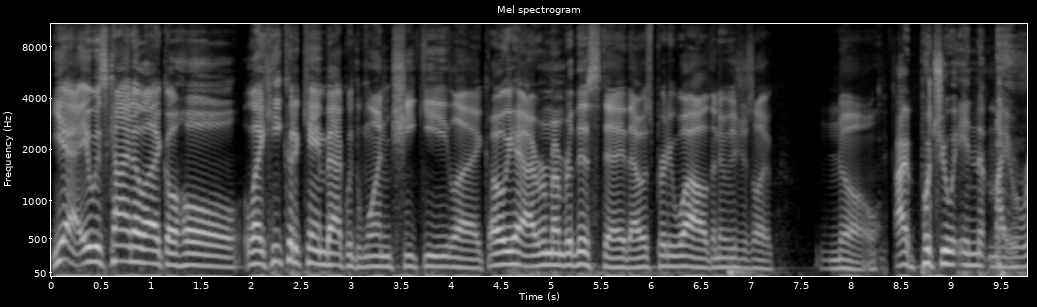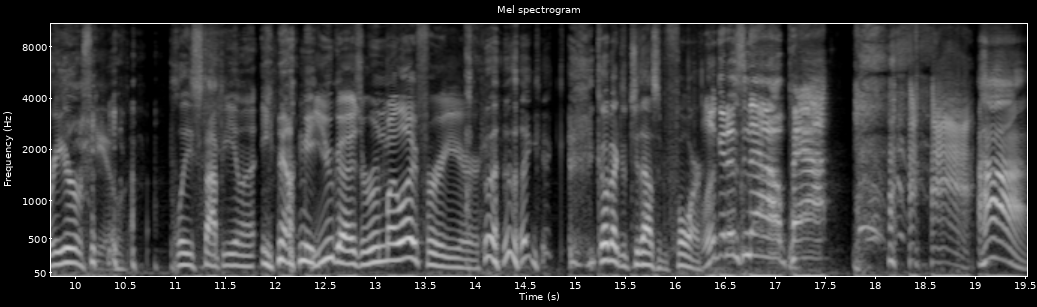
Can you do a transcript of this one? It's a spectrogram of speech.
yeah, it was kind of like a whole like he could have came back with one cheeky like, oh yeah, I remember this day. That was pretty wild, and it was just like, no, I put you in my rear view. Please stop e- emailing me. you guys ruined my life for a year. Go back to 2004. Look at us now, Pat. Ha! Ah,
